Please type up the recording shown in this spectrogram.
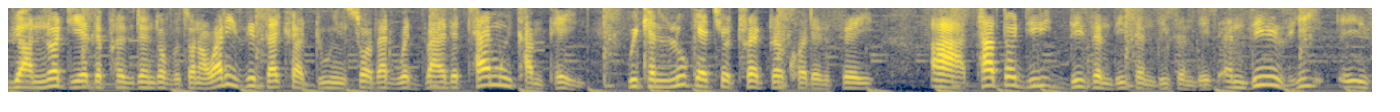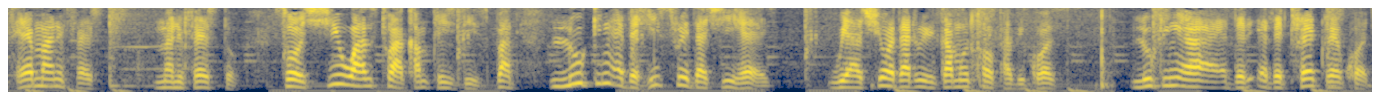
you are not yet the president of Botswana. What is it that you are doing so that with, by the time we campaign, we can look at your track record and say, ah, Tato did this and this and this and this, and this is, he, is her manifest, manifesto. So she wants to accomplish this. But looking at the history that she has, we are sure that we will come out help her because looking uh, at, the, at the track record,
